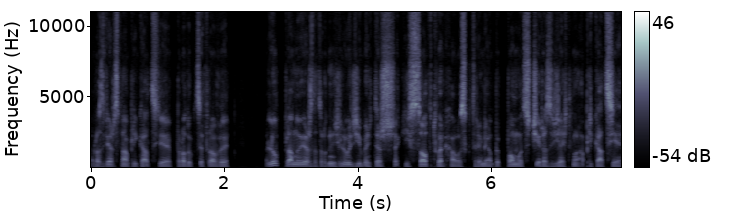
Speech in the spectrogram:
rozwijasz swoją aplikację, produkt cyfrowy lub planujesz zatrudnić ludzi, bądź też jakiś software house, który miałby pomóc Ci rozwijać Twoją aplikację.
